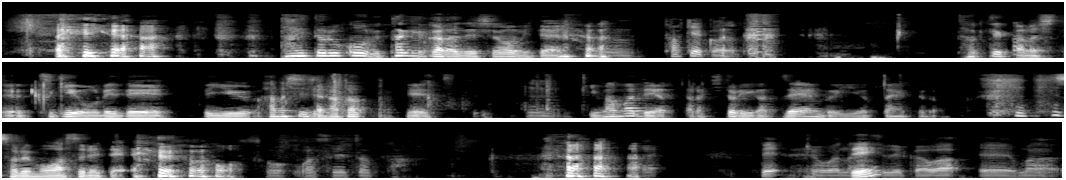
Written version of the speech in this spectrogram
いや、タイトルコール、竹からでしょ？みたいな。うん。竹からだ。竹からして、次俺でっていう話じゃなかったっけつってうん。今までやったら一人が全部言いよったんやけど、それも忘れて。そう、忘れちゃった。で、今日は何するかは、えー、まあ、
